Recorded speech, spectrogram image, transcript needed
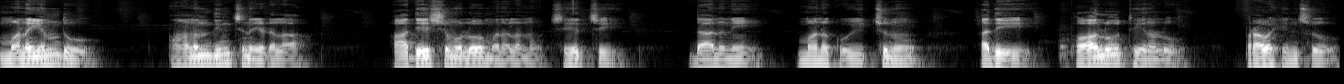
మనయందు ఆనందించిన ఎడల ఆ దేశములో మనలను చేర్చి దానిని మనకు ఇచ్చును. అది పాలు తేనెలు ప్రవహించు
